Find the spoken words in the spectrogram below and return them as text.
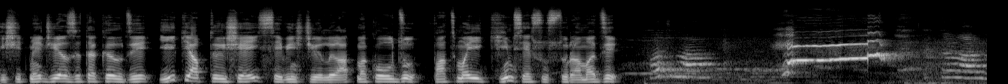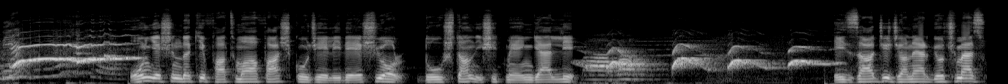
İşitme cihazı takıldı. İlk yaptığı şey sevinç çığlığı atmak oldu. Fatma'yı kimse susturamadı. 10 yaşındaki Fatma Afaş Kocaeli'de yaşıyor. Doğuştan işitme engelli. Eczacı Caner Göçmez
